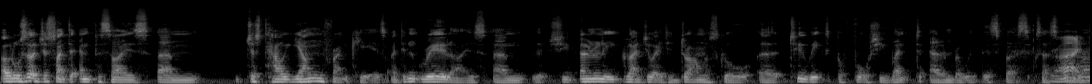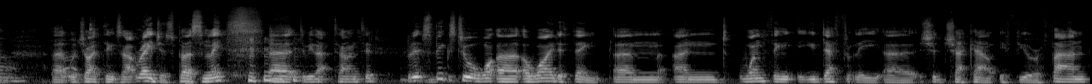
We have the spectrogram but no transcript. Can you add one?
I would also just like to emphasise um, just how young Frankie is. I didn't realise um, that she only graduated drama school uh, two weeks before she went to Edinburgh with this first successful Right. run, Wow. uh, which I think is outrageous personally uh, to be that talented. But it speaks to a, uh, a wider thing, um, and one thing that you definitely uh, should check out if you're a fan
